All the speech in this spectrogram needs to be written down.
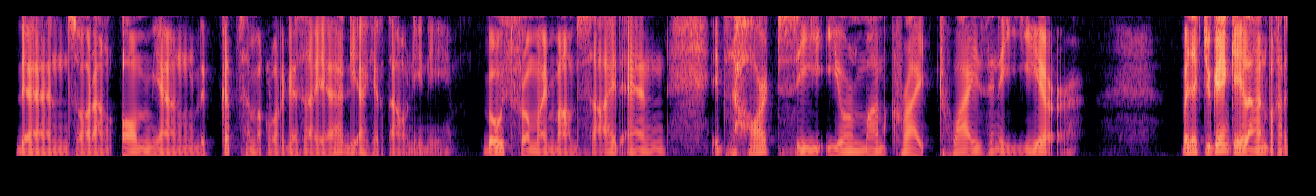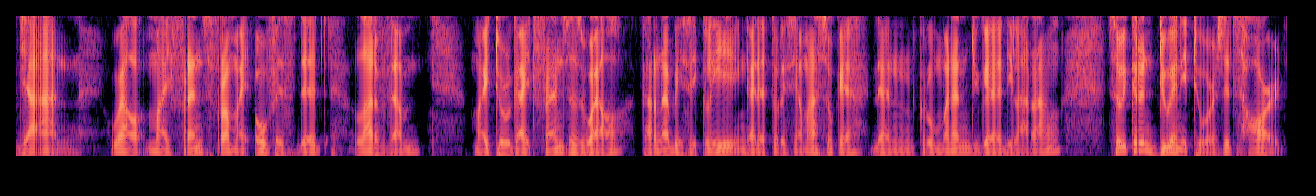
dan seorang om yang dekat sama keluarga saya di akhir tahun ini. Both from my mom's side and it's hard to see your mom cry twice in a year. Banyak juga yang kehilangan pekerjaan. Well, my friends from my office did, a lot of them. My tour guide friends as well, karena basically nggak ada turis yang masuk ya, dan kerumunan juga dilarang. So we couldn't do any tours, it's hard.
